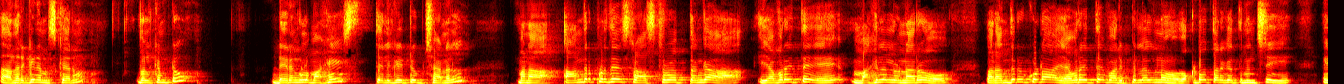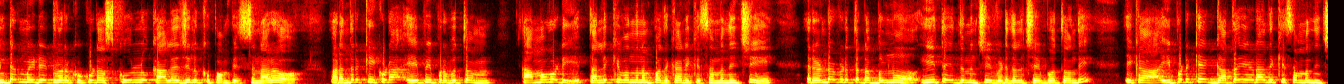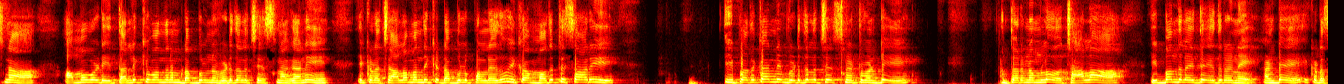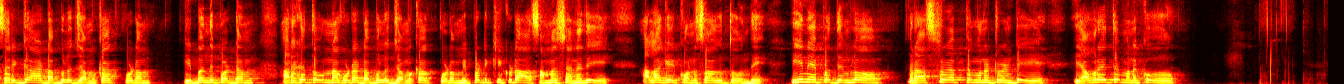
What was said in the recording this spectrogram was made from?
అందరికీ నమస్కారం. Welcome to Dairangula Mahesh Telugu YouTube channel మన ఆంధ్రప్రదేశ్ రాష్ట్ర వ్యాప్తంగా ఎవరైతే మహిళలు ఉన్నారో వారందరూ కూడా ఎవరైతే వారి పిల్లలను ఒకటో తరగతి నుంచి ఇంటర్మీడియట్ వరకు కూడా స్కూళ్ళు కాలేజీలకు పంపిస్తున్నారో వారందరికీ కూడా ఏపీ ప్రభుత్వం అమ్మఒడి తల్లికి వందనం పథకానికి సంబంధించి రెండో విడత డబ్బులను ఈ తేదీ నుంచి విడుదల చేయబోతోంది. ఇక ఇప్పటికే గత ఏడాదికి సంబంధించిన అమ్మఒడి తల్లికి వందనం డబ్బులను విడుదల చేసినా కానీ ఇక్కడ చాలామందికి డబ్బులు పడలేదు. ఇక మొదటిసారి ఈ పథకాన్ని విడుదల చేసినటువంటి తరుణంలో చాలా ఇబ్బందులు అయితే ఎదురైనాయి. అంటే ఇక్కడ సరిగ్గా డబ్బులు జమ కాకపోవడం ఇబ్బంది పడడం అర్హత ఉన్నా కూడా డబ్బులు జమ కాకపోవడం ఇప్పటికీ కూడా ఆ సమస్య అనేది అలాగే కొనసాగుతోంది. ఈ నేపథ్యంలో రాష్ట్ర వ్యాప్తంగా ఉన్నటువంటి ఎవరైతే మనకు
